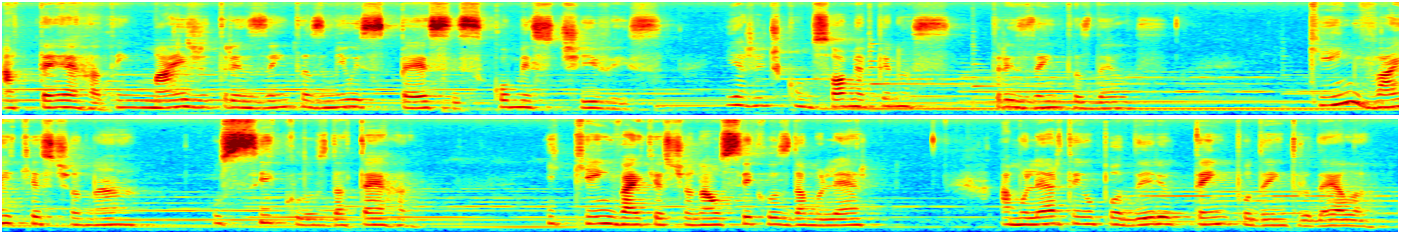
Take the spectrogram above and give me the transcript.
A Terra tem mais de 300 mil espécies comestíveis e a gente consome apenas 300 delas. Quem vai questionar os ciclos da Terra? E quem vai questionar os ciclos da mulher? A mulher tem o poder e o tempo dentro dela,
